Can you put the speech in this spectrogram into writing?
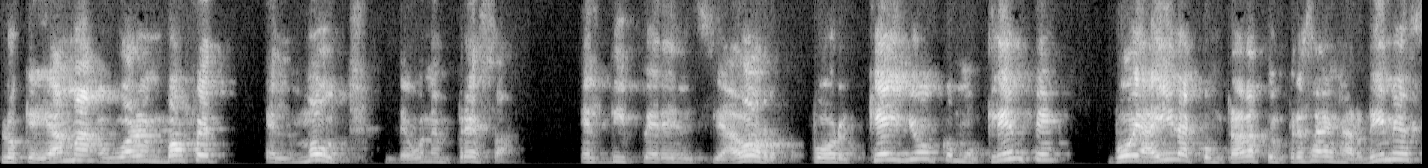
lo que llama Warren Buffett el moat de una empresa, el diferenciador. ¿Por qué yo como cliente voy a ir a comprar a tu empresa de jardines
